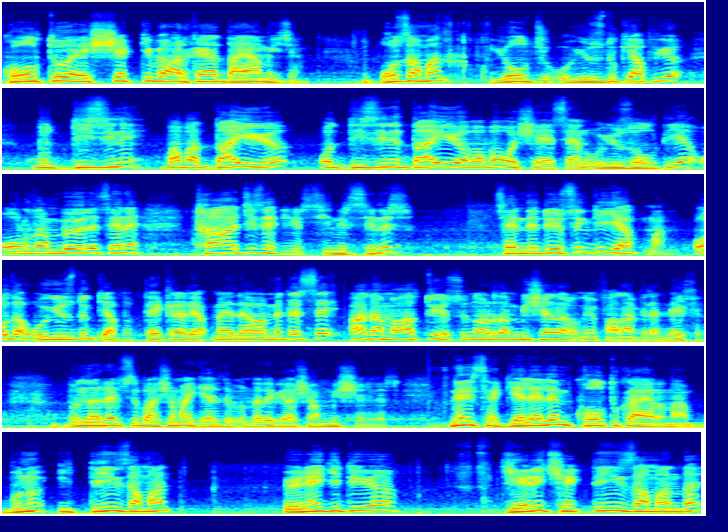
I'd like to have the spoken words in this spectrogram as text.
koltuğu eşek gibi arkaya dayamayacaksın. O zaman yolcu uyuzluk yapıyor. Bu dizini baba dayıyor. O dizini dayıyor baba o şeye sen uyuz ol diye. Oradan böyle seni taciz ediyor sinir sinir. Sen de diyorsun ki yapma. O da uyuzluk yapıp tekrar yapmaya devam ederse adamı atıyorsun oradan bir şeyler oluyor falan filan. Neyse. Bunların hepsi başıma geldi. Bunlar hep yaşanmış şeyler. Neyse gelelim koltuk ayarına. Bunu ittiğin zaman öne gidiyor. Geri çektiğin zaman da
